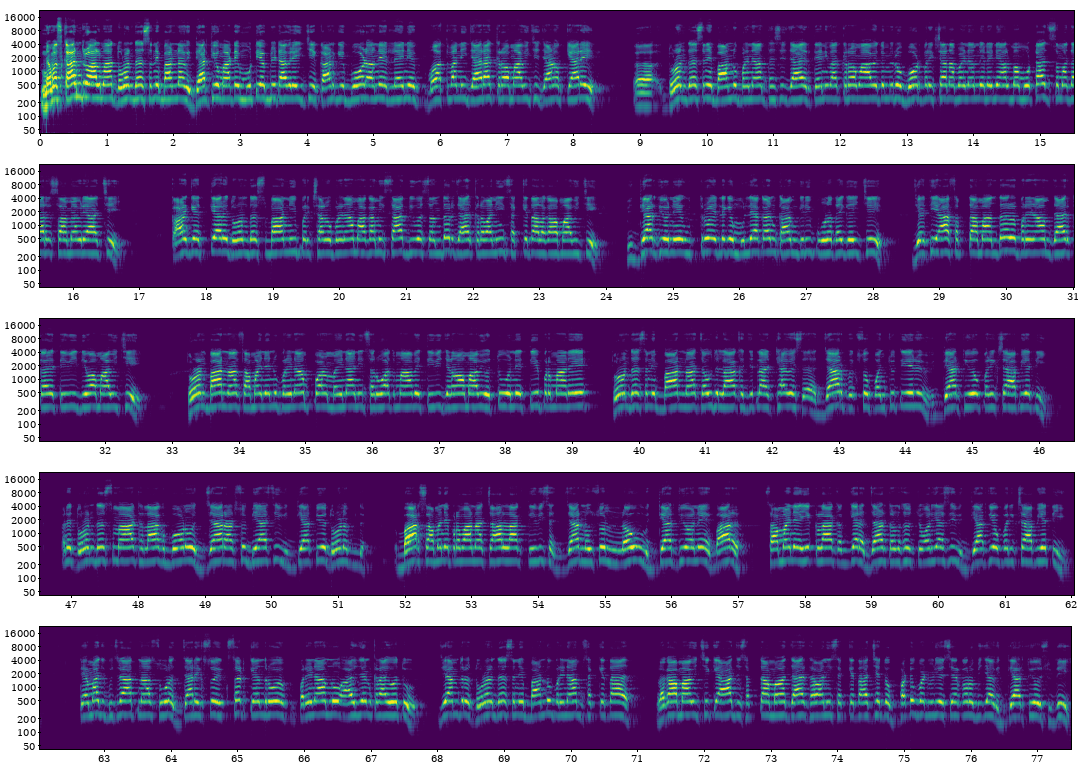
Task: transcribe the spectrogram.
નમસ્કાર મિત્રો, હાલમાં ધોરણ દસ અને બારના વિદ્યાર્થીઓ માટે મોટી અપડેટ આવી રહી છે. કારણ કે બોર્ડ અને લઈને મહત્વની જાહેરાત કરવામાં આવી છે. જાણો ક્યારે ધોરણ દસ અને બારનું પરિણામ થશે જાહેર તેની વાત કરવામાં આવે તો મિત્રો, બોર્ડ પરીક્ષાના પરિણામને લઈને હાલમાં મોટા જ સમાચાર સામે આવી રહ્યા છે. કારણ કે અત્યારે ધોરણ દસ બારની પરીક્ષાનું પરિણામ આગામી સાત દિવસ અંદર જાહેર કરવાની શક્યતા લગાવવામાં આવી છે. વિદ્યાર્થીઓને ઉત્તરો એટલે કે મૂલ્યાંકન કામગીરી પૂર્ણ થઈ ગઈ છે. જેથી આ સપ્તાહમાં અંદર પરિણામ જાહેર કરે તેવી દેવામાં આવી છે. ધોરણ બારના સામાન્યનું પરિણામ પણ મહિનાની શરૂઆતમાં આવે તેવી જણાવવામાં આવ્યું હતું અને તે પ્રમાણે ધોરણ દસ અને બારના ચૌદ લાખ જેટલા અઠ્યાવીસ હજાર એકસો પંચોતેર વિદ્યાર્થીઓ પરીક્ષા આપી હતી. અને ધોરણ દસમાં આઠ લાખ બોણું હજાર આઠસો બ્યાસી વિદ્યાર્થીઓ ધોરણ બાર સામાન્ય પ્રવાહના ચાર લાખ ત્રેવીસ હજાર નવસો નવ વિદ્યાર્થીઓ અને બાર સામાન્ય એક લાખ અગિયાર હજાર ત્રણસો ચોર્યાસી વિદ્યાર્થીઓ પરીક્ષા આપી હતી. તેમજ ગુજરાતના સોળ હજાર એકસો એકસઠ કેન્દ્રો પરિણામનું આયોજન કરાયું હતું. જે મિત્રો ધોરણ દસ અને બારનું પરિણામ શક્યતા લગાવવામાં આવી છે કે આજ સપ્તાહમાં જાહેર થવાની શક્યતા છે તો ફટોફટ વીડિયો શેર કરો બીજા વિદ્યાર્થીઓ સુધી.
